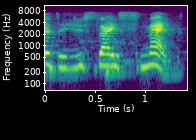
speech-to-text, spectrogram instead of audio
why do you say snake?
